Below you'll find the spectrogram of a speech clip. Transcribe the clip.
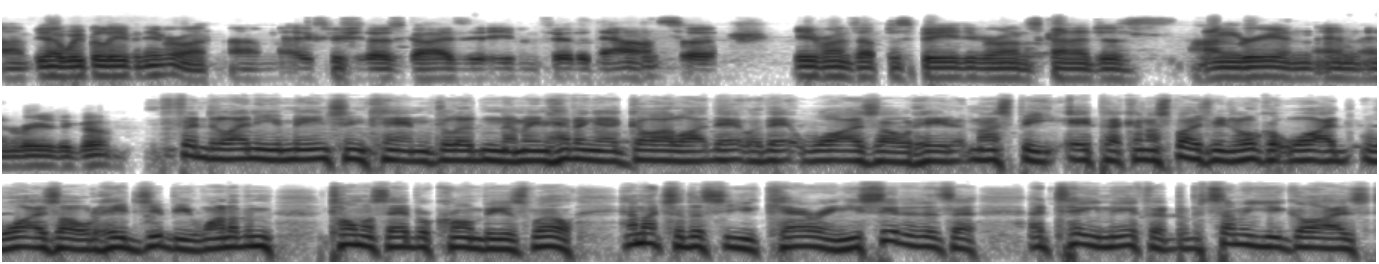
um, you know we believe in everyone, um, especially those guys even further down. So everyone's up to speed. Everyone's kind of just hungry and, and, and ready to go. Finn Delany, you mentioned Cam Gliddon. I mean, having a guy like that with that wise old head, it must be epic. And I suppose when you look at wide, wise old heads, you'd be one of them. Thomas Abercrombie as well. How much of this are you carrying? You said it as a, a team effort, but some of you guys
